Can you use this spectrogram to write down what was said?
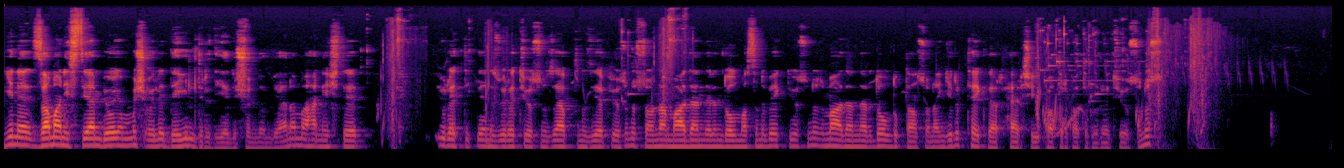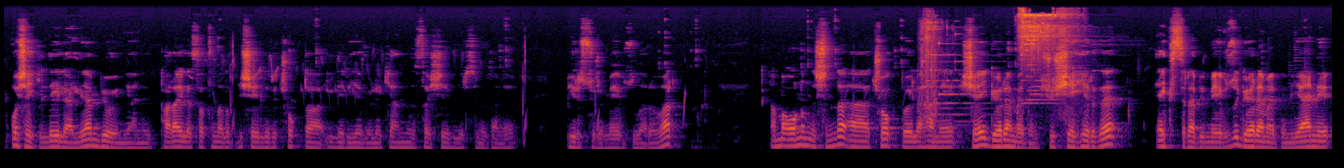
yine zaman isteyen bir oyunmuş öyle değildir diye düşündüm bir an ama hani işte ürettiklerinizi üretiyorsunuz, yaptığınızı yapıyorsunuz. Sonra madenlerin dolmasını bekliyorsunuz. Madenler dolduktan sonra girip tekrar her şeyi patır patır üretiyorsunuz. O şekilde ilerleyen bir oyun yani. Parayla satın alıp bir şeyleri çok daha ileriye böyle kendiniz taşıyabilirsiniz. Hani bir sürü mevzuları var. Ama onun dışında e, çok böyle hani şey göremedim. Şu şehirde ekstra bir mevzu göremedim. Yani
